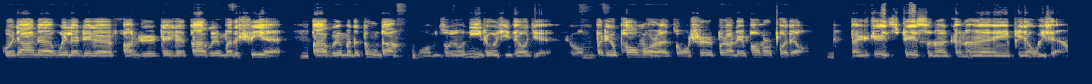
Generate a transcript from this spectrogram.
国家呢，为了这个防止这个大规模的失业、大规模的动荡，我们总用逆周期调节。我们把这个泡沫呢，总是不让这个泡沫破掉。但是这次这次呢，可能比较危险啊。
